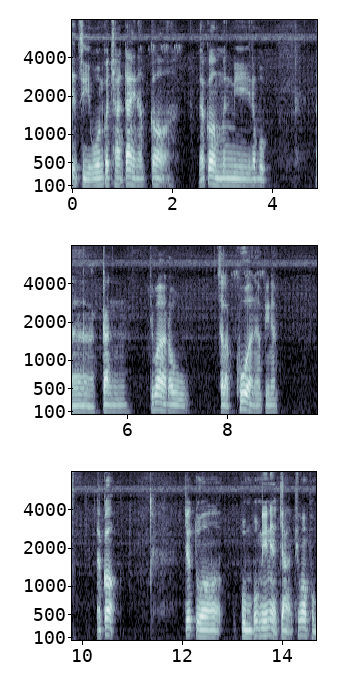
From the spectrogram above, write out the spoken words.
24 โวลต์ก็ชาร์จได้นะครับ ก็แล้วก็มันมีระบบอ่ากันที่ว่าเราสลับขั้วนะครับนี่นะ แล้วก็เจ้าตัวปุ่มพวกนี้เนี่ยจากที่ว่าผม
